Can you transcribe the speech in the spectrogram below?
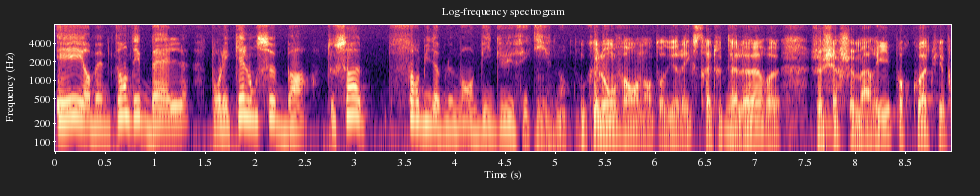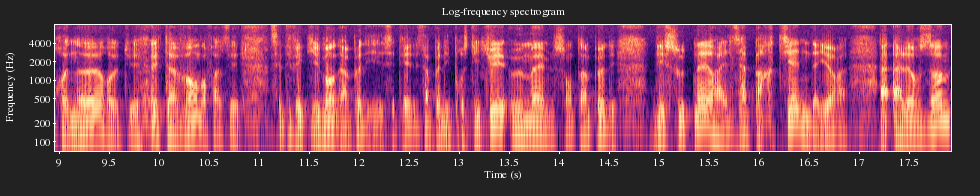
et en même temps des belles pour lesquelles on se bat. Tout ça formidablement ambigu, effectivement. Ou que l'on vend, on a entendu l'extrait tout à l'heure, euh, je cherche Marie, pourquoi tu es preneur, euh, tu es à vendre, enfin c'est c'est effectivement un peu des, c'était un peu des prostituées, eux-mêmes sont un peu des, des souteneurs, elles appartiennent d'ailleurs à, à- à leurs hommes.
